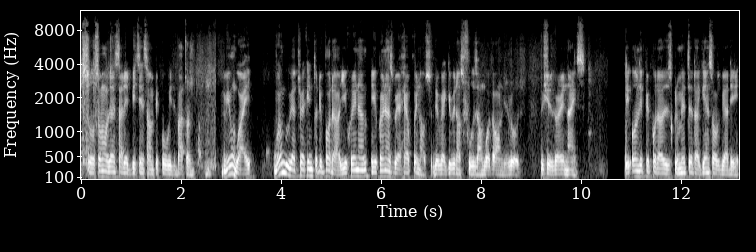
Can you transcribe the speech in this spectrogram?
So some of them started beating some people with baton. Meanwhile, when we were trekking to the border, Ukrainian, Ukrainians were helping us. They were giving us food and water on the road, which is very nice. The only people that discriminated against us were the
